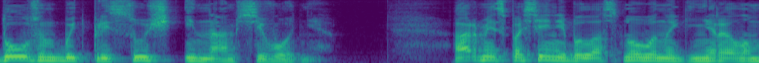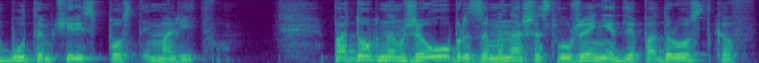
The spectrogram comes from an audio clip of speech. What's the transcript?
должен быть присущ и нам сегодня. Армия спасения была основана генералом Бутом через пост и молитву. Подобным же образом и наше служение для подростков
